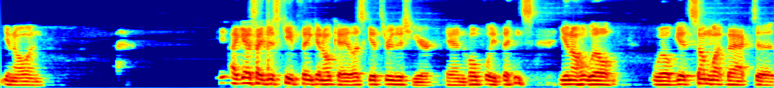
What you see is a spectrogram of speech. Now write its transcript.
you know, and I guess I just keep thinking, okay, let's get through this year, and hopefully things, you know, will will get somewhat back to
